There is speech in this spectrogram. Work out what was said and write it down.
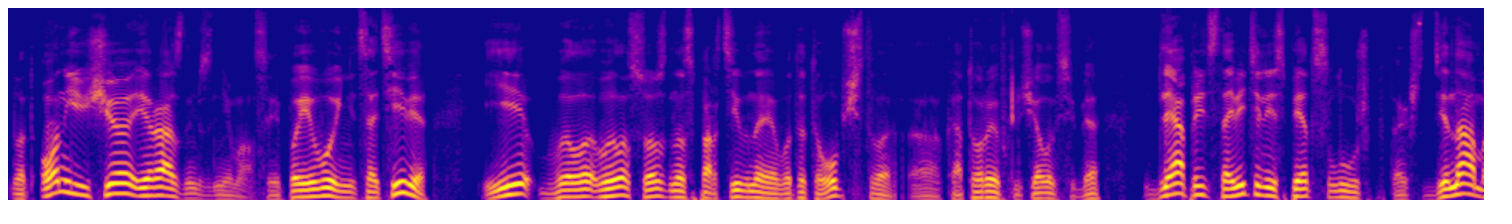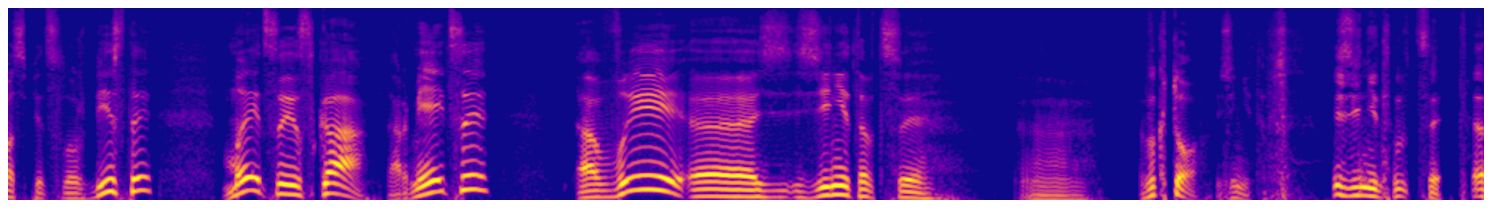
вот, он еще и разным занимался. И по его инициативе и было, было создано спортивное вот это общество, э, которое включало в себя для представителей спецслужб. Так что «Динамо» спецслужбисты, мы ЦСКА армейцы, а вы, э, зенитовцы... Э, вы кто, зенитовцы? зенитовцы.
